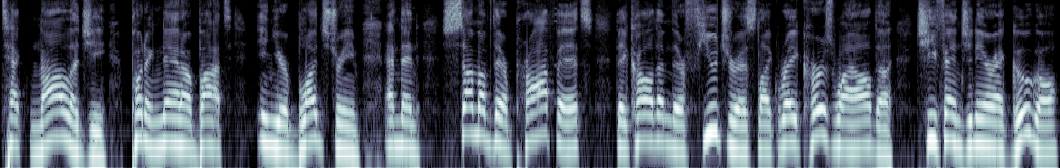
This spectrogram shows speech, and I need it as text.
technology, putting nanobots in your bloodstream. And then some of their prophets, they call them their futurists, like Ray Kurzweil, the chief engineer at Google,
